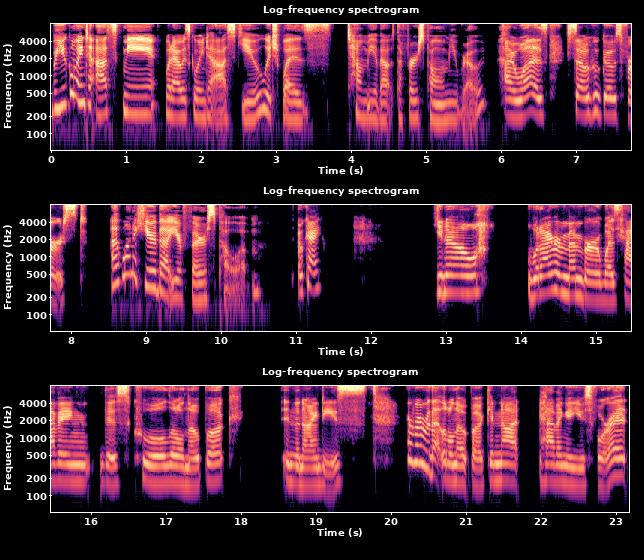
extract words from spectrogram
Were you going to ask me what I was going to ask you, which was tell me about the first poem you wrote? I was. So who goes first? I want to hear about your first poem. Okay. You know, what I remember was having this cool little notebook in the 90s. I remember that little notebook and not having a use for it.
